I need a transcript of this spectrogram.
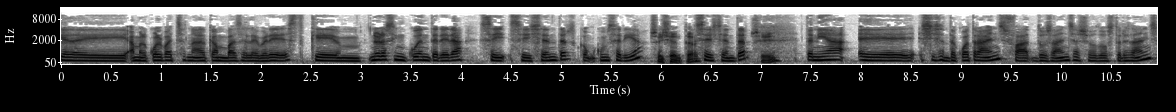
que, amb el qual vaig anar al Camp Base de l'Everest, que mm, no era 50, era 600, com, com seria? 600. 600. Sí. Tenia eh, 64 anys, fa dos anys, això, dos, tres anys,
